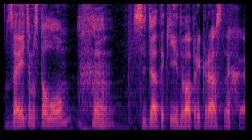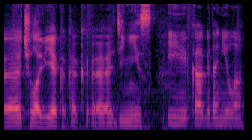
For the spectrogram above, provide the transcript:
за этим столом сидят такие два прекрасных э, человека, как э, Денис. И как Данила.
